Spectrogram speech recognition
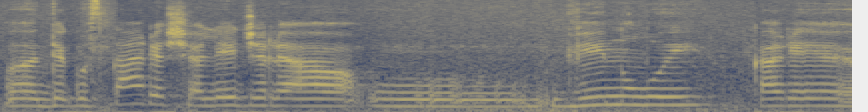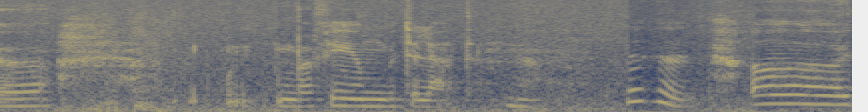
uh, degustarea și alegerea uh, vinului care uh, va fi îmbutelat. Da. Uh-huh. Uh,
